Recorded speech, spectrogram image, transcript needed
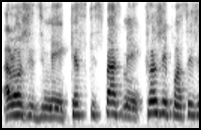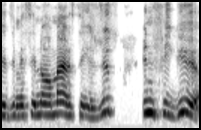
Alors, j'ai dit, mais qu'est-ce qui se passe? Mais quand j'ai pensé, j'ai dit, mais c'est normal, c'est juste une figure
